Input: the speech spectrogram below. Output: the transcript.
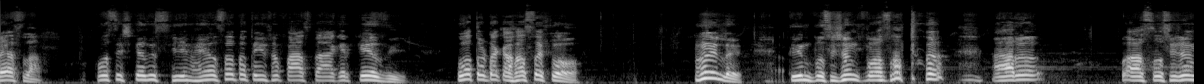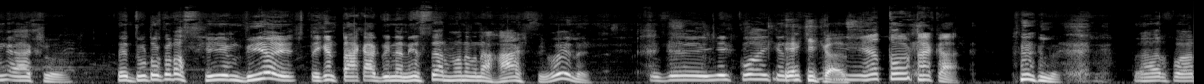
বেচলাম। পঁচিশ কেজি সিম হয়েছে তো তিনশো পাঁচ টাকা করে কেজি। কত টাকা হচ্ছে ক? বুঝলে তিন পঁচিশ পঁচাত্তর আরও পাঁচ পঁচিশ একশো। তো এই দুটো কটা সিম দিয়ে এখানে টাকা গুনা নিচ্ছে আর মনে মনে হাসছি বুঝলে? এই যে কয় কি কাজ? এত টাকা তারপর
